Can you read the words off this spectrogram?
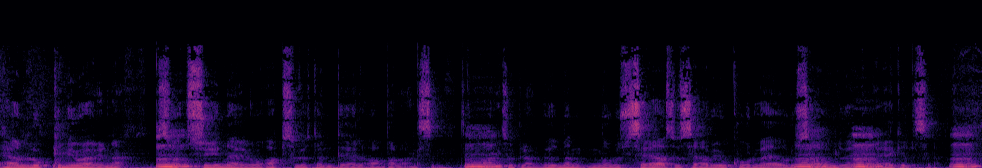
her lukker vi jo øynene. Så synet er jo absolutt en del av balansen. Det er Mhm. mange som glemmer ut, men når du ser, så ser du jo hvor du er, og du ser om du er i Mhm. bevegelse. Mm,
